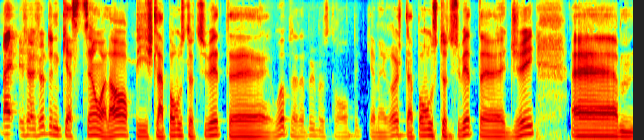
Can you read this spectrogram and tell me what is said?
Ben, j'ajoute une question alors, puis je te la pose tout de suite. Euh, oups, un peu, je me suis trompé de caméra. Je te la pose tout de suite, euh, Jay. Euh,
